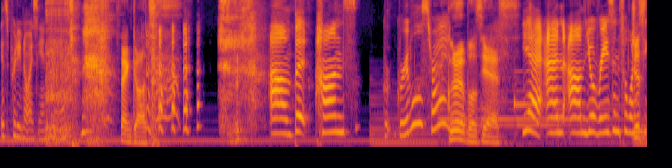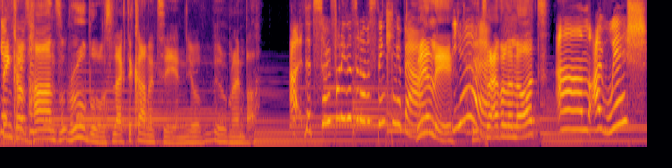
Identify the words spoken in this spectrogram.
It's pretty noisy in here. Thank God. um, but Hans Gr- Grubels, right? Grubbles, yes. yeah, and um, your reason for wanting Just to get Just think of frozen- Hans Rubles, like the currency, and you'll, you'll remember. Uh, that's so funny. That's what I was thinking about. Really? Yeah. You travel a lot? Um, I wish.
